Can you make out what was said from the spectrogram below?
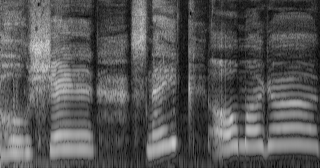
Oh shit! Snake! Oh my god!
